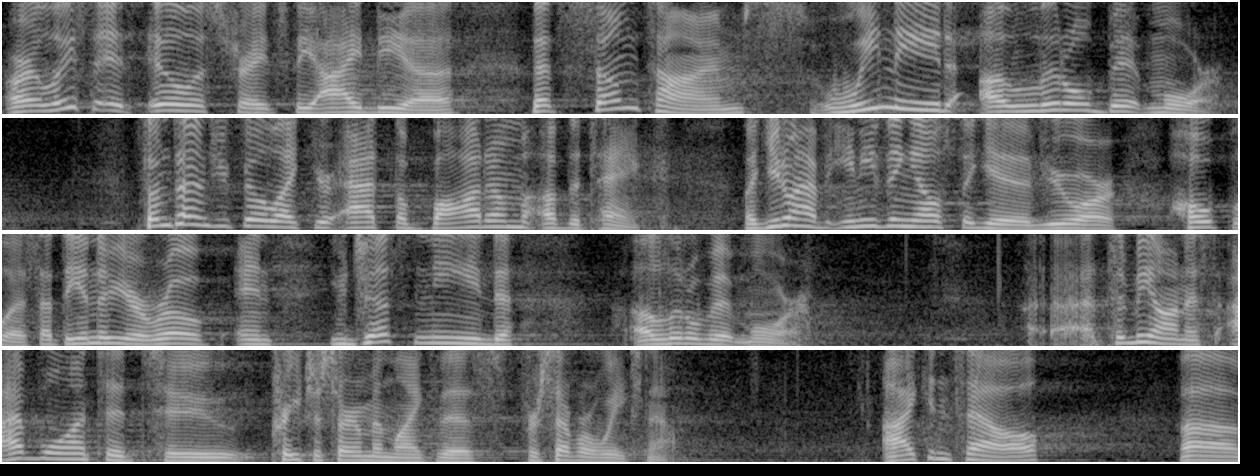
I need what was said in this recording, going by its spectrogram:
or at least it illustrates the idea that sometimes we need a little bit more. Sometimes you feel like you're at the bottom of the tank. Like you don't have anything else to give. You are hopeless at the end of your rope, and you just need a little bit more. Uh, to be honest, I've wanted to preach a sermon like this for several weeks now. I can tell uh,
